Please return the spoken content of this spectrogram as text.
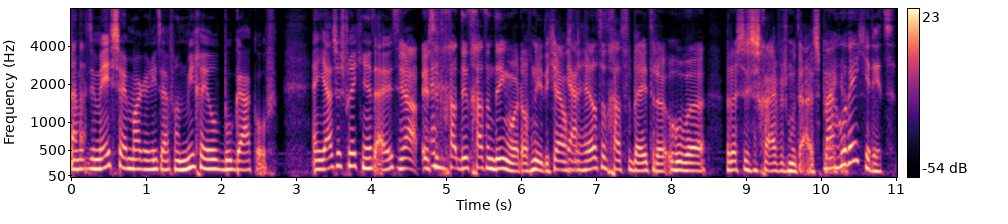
Namelijk De Meester en Margarita van Michail Bulgakov. En ja, zo spreek je het uit. Ja, is dit, gaat, dit gaat een ding worden of niet? Dat jij ons Ja. de hele tijd gaat verbeteren hoe we Russische schrijvers moeten uitspreken. Maar hoe weet je dit?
